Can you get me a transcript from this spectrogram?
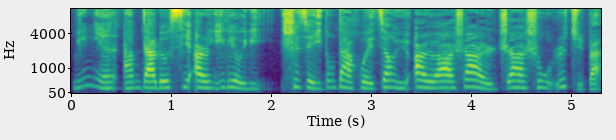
明年 MWC 二零一六世界移动大会将于二月二十二日至二十五日举办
